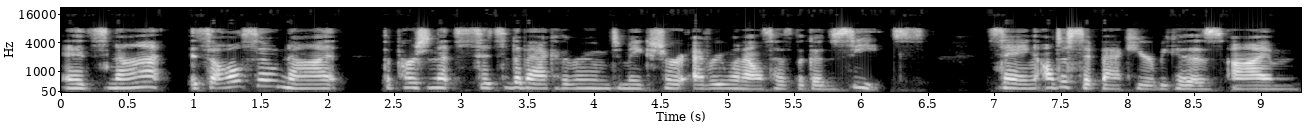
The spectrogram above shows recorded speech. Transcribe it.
And it's not, it's also not the person that sits at the back of the room to make sure everyone else has the good seats, saying, I'll just sit back here because I'm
